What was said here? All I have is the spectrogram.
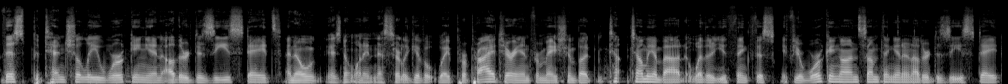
this potentially working in other disease states? I know you guys don't want to necessarily give away proprietary information, but t- tell me about whether you think this, if you're working on something in another disease state,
